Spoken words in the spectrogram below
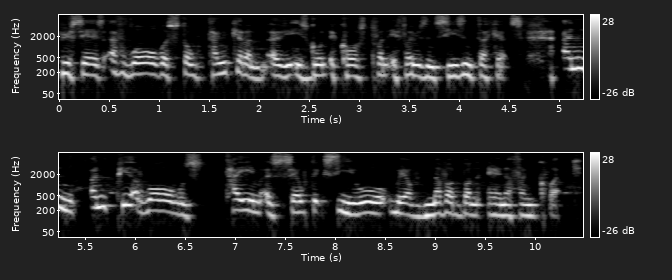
who says if Lawwell was still tinkering, uh, he's going to cost twenty thousand season tickets. And in Peter Lawwell's time as Celtic CEO, we have never done anything quick.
